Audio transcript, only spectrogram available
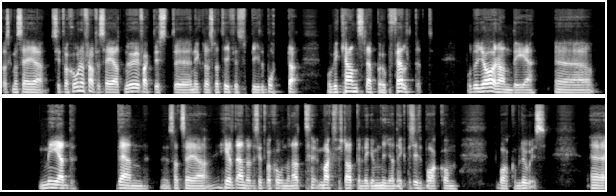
vad ska man säga, situationen framför sig att nu är faktiskt eh, Nicolas Latifis bil borta och vi kan släppa upp fältet. Och då gör han det eh, med den så att säga helt ändrade situationen att Max Verstappen ligger med nya däck precis bakom, bakom Lewis. Eh,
